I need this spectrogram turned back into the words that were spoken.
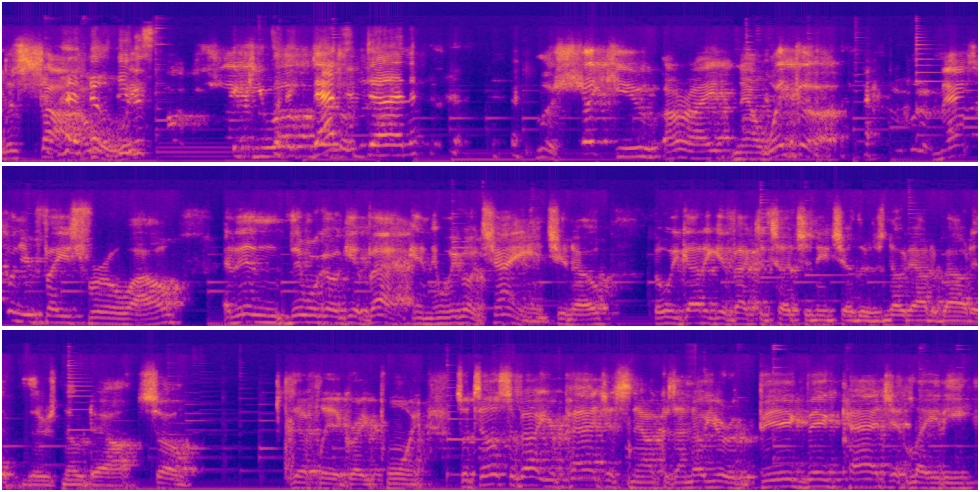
"Let's stop. Oh, I'm gonna wake, shake you up. that's done. I'm gonna shake you. All right, now wake up. Put a mask on your face for a while, and then then we're gonna get back, and we're gonna change, you know. But we got to get back to touching each other. There's no doubt about it. There's no doubt. So definitely a great point. So tell us about your pageants now, because I know you're a big, big pageant lady,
